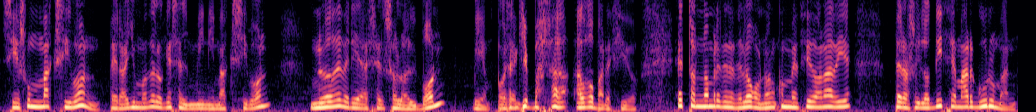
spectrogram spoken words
Si es un maxibón, pero hay un modelo que es el mini maxibón, no debería de ser solo el bon, Bien, pues aquí pasa algo parecido. Estos nombres desde luego no han convencido a nadie, pero si los dice Mark Gurman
